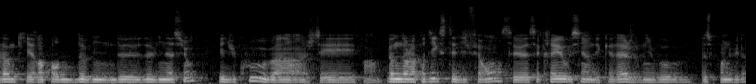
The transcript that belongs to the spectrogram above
l'homme qui est rapport de, domi- de domination. Et du coup, ben, j'étais, comme dans la pratique c'était différent, ça créait aussi un décalage au niveau de ce point de vue-là.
